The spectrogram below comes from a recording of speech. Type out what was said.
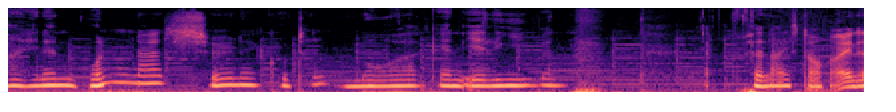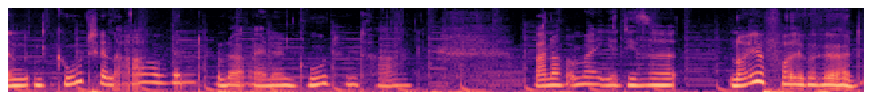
Einen wunderschönen guten Morgen, ihr Lieben. Ja, vielleicht auch einen guten Abend oder einen guten Tag. Wann auch immer ihr diese neue Folge hört.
